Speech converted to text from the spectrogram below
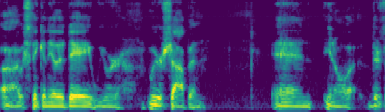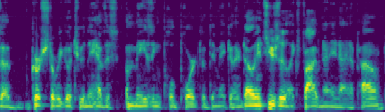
Uh, I was thinking the other day we were we were shopping, and you know, there's a grocery store we go to, and they have this amazing pulled pork that they make in their deli. It's usually like five ninety nine a pound.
